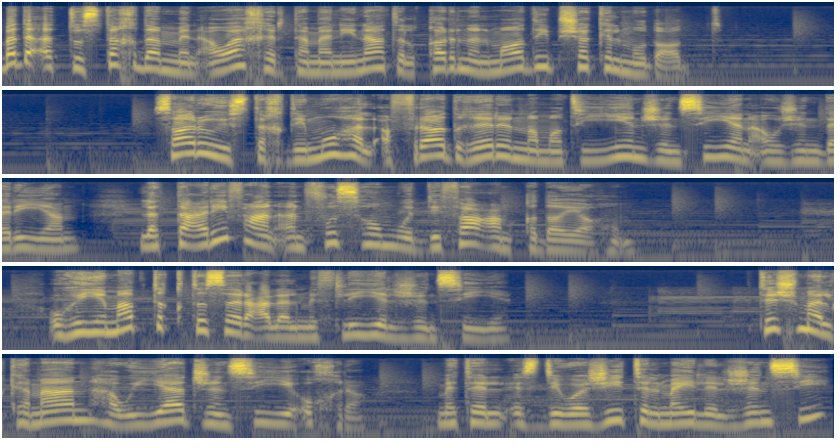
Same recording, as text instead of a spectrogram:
بدأت تستخدم من أواخر ثمانينات القرن الماضي بشكل مضاد. صاروا يستخدموها الأفراد غير النمطيين جنسياً أو جندرياً للتعريف عن أنفسهم والدفاع عن قضاياهم. وهي ما بتقتصر على المثلية الجنسية. تشمل كمان هويات جنسية أخرى مثل ازدواجية الميل الجنسي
